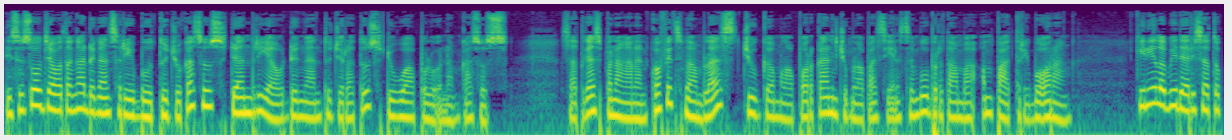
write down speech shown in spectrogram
disusul Jawa Tengah dengan 1.007 kasus, dan Riau dengan 726 kasus. Satgas Penanganan COVID-19 juga melaporkan jumlah pasien sembuh bertambah 4.000 orang. Kini lebih dari 1,6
